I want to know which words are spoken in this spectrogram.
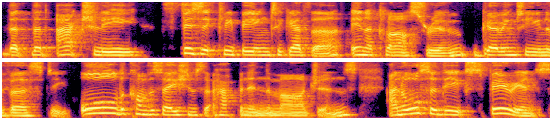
that, that actually physically being together in a classroom, going to university, all the conversations that happen in the margins, and also the experience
